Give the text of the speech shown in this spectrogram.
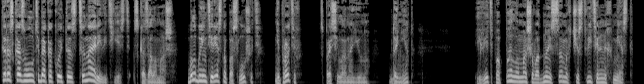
Ты рассказывал, у тебя какой-то сценарий ведь есть, сказала Маша. Было бы интересно послушать. Не против? спросила она Юну. Да нет. И ведь попала Маша в одно из самых чувствительных мест.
